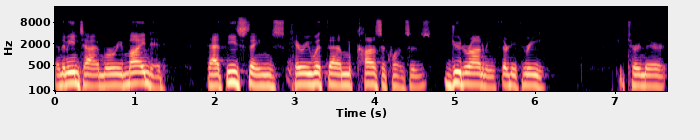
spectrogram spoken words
In the meantime, we're reminded that these things carry with them consequences. Deuteronomy 33. Would you turn there,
